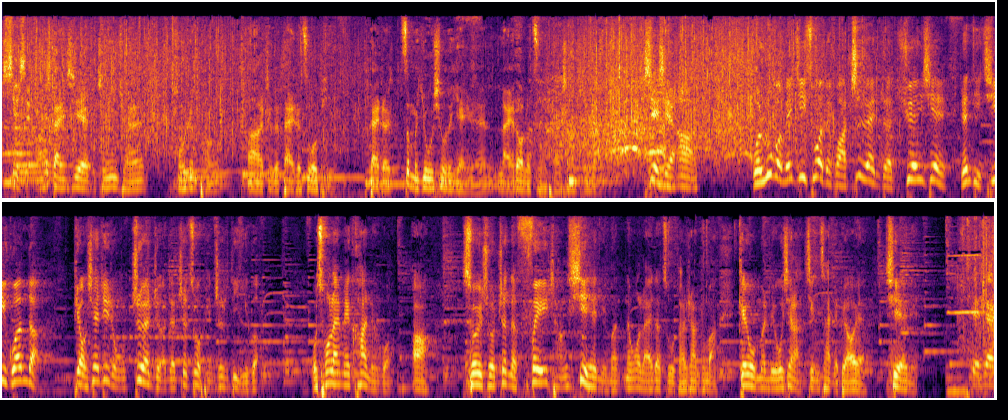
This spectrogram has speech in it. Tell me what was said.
谢谢。也感谢陈印泉、侯振鹏啊，这个带着作品，带着这么优秀的演员来到了组团上春晚。谢谢啊！我如果没记错的话，志愿者捐献人体器官的，表现这种志愿者的这作品，这是第一个，我从来没看见过啊！所以说，真的非常谢谢你们能够来到组团上春晚，给我们留下了精彩的表演，谢谢你。谢谢。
